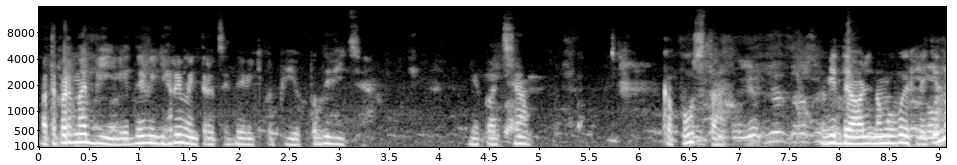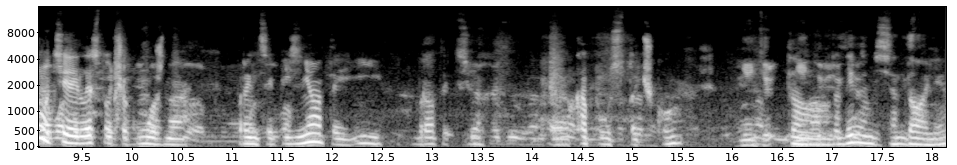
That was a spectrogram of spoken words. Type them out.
а тепер на білі. 9 гривень 39 копійок. Подивіться, яка ця капуста в ідеальному вигляді. Ну, цей листочок можна, в принципі, зняти і брати цю е, капусточку. Так, дивимося далі.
